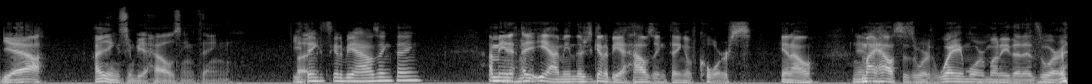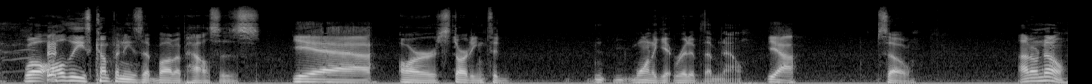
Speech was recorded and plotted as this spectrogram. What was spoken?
Yeah. I think it's going to be a housing thing. You But- think it's going to be a housing thing? I mean, Mm-hmm. uh, yeah. I mean, there's going to be a housing thing, of course. You know, Yeah. my house is worth way more money than it's worth. Well, all these companies that bought up houses yeah. are starting to want to get rid of them now. Yeah. So I don't know.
